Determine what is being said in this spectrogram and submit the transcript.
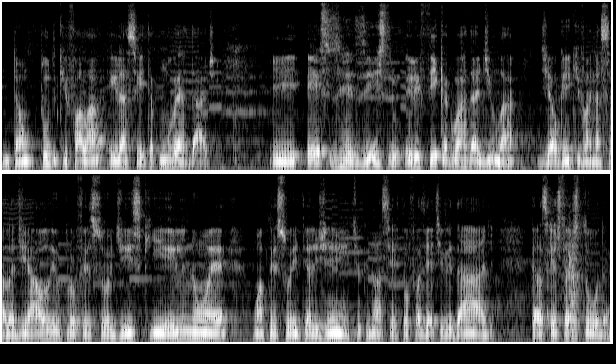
Então, tudo que falar, ele aceita como verdade. E esses registros, ele fica guardadinho lá, de alguém que vai na sala de aula e o professor diz que ele não é uma pessoa inteligente, ou que não acertou fazer atividade, aquelas questões todas.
